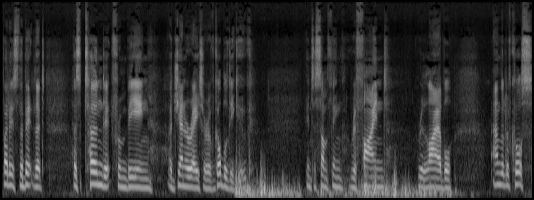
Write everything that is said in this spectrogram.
but it's the bit that has turned it from being a generator of gobbledygook into something refined, reliable, and that, of course,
